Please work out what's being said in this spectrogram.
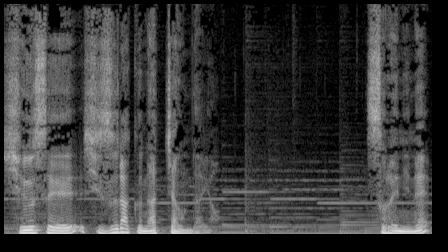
修正しづらくなっちゃうんだよ。それにね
